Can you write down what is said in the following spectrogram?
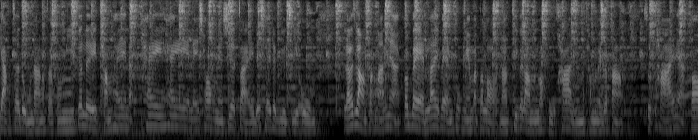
อยากจะโด่งดังจากตรงนี้ก็เลยทำให้นะให้ให้ในช่องเนี่ยเชื่อใจได้ใช้ WG โอมแล้วหลังจากนั้นเนี่ยก็แบนไล่แบนพวกนี้มาตลอดนะที่เวลามันมาขู่ฆ่าหรือมาทำอะไรก็ตาม สุดท้ายเนี่ยก็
